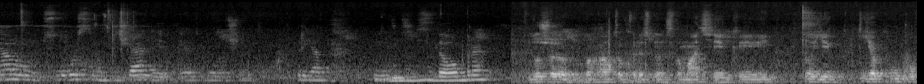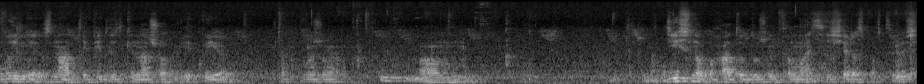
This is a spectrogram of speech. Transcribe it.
Нам с удовольствием отвечали, и это было очень приятно видеть. Добре. Дуже багато корисної інформації, який, ну, я- яку повинні знати підлітки нашого віку, я так вважаю. Ам, дійсно багато дуже інформації, ще раз повторюся,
